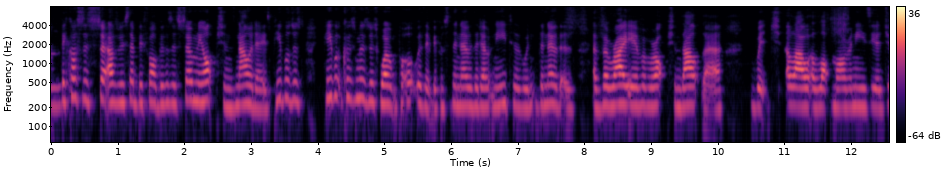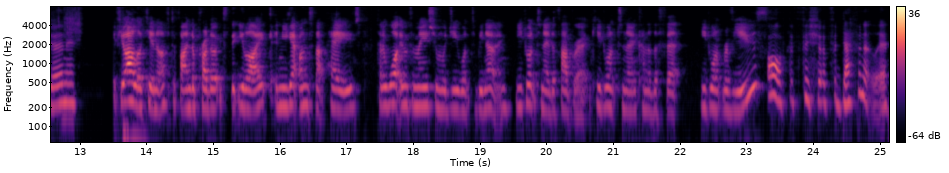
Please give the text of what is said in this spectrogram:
Mm. because there's so as we said before because there's so many options nowadays people just people customers just won't put up with it because they know they don't need to they know that there's a variety of other options out there which allow a lot more of an easier journey if you are lucky enough to find a product that you like and you get onto that page, kind of what information would you want to be knowing? You'd want to know the fabric, you'd want to know kind of the fit, you'd want reviews. Oh, for, for sure, for definitely.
